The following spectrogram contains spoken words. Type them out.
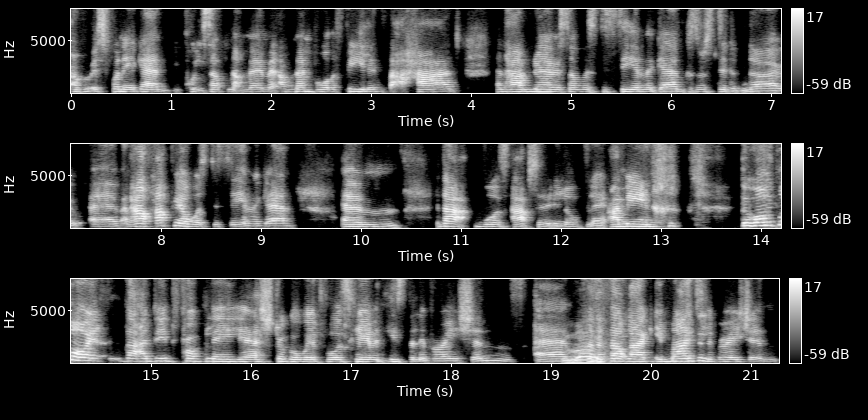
I, it's funny again. You put yourself in that moment. I remember all the feelings that I had and how nervous I was to see him again because I just didn't know, um, and how happy I was to see him again. Um, that was absolutely lovely. I mean, the one point that I did probably yeah, struggle with was hearing his deliberations um, because I felt like in my deliberation,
